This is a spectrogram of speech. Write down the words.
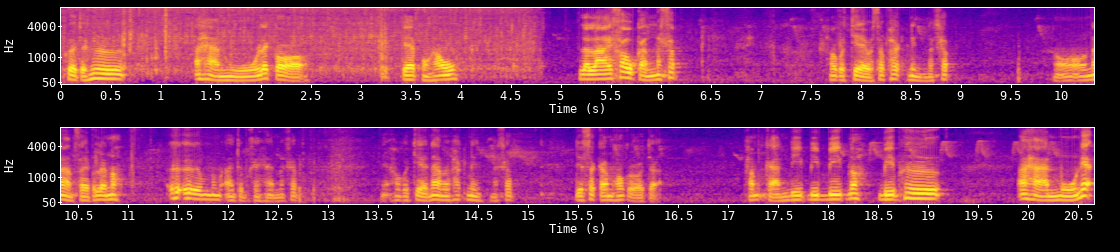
เพื่อจะให้อาหารหมูและก็แกบของเขาละลายเข้ากันนะครับเราก็แจ่วสักพักหนึ่งนะครับเอาเอาน้ำใส่ไปแล้วเนาะเออเออมันอาจจะไข่หันนะครับเนี่ยเราก็แจ่วน้ำไปพักหนึ่งนะครับ เดี๋ยวสกรรมเขาก็จะทำการบีบบีบบีบเนาะบีบให้ อาหารหมูเนี่ย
